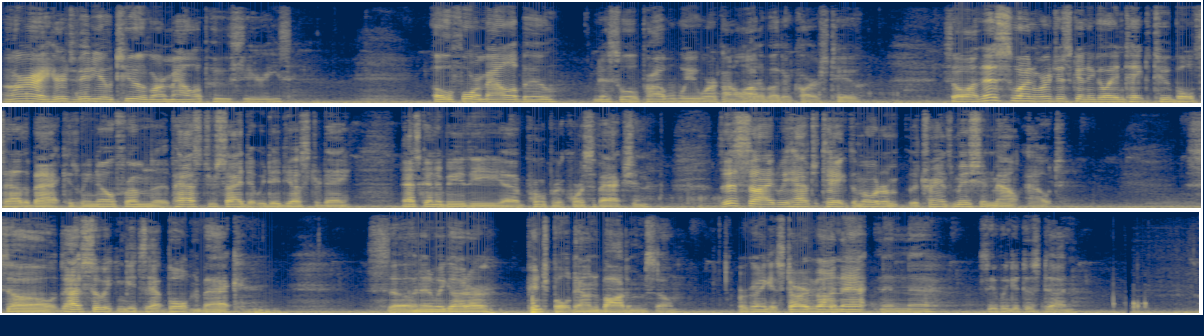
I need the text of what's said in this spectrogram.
All right, here's video two of our Malibu series. 04 Malibu. This will probably work on a lot of other cars too. So on this one, we're just gonna go ahead and take the two bolts out of the back because we know from the passenger side that we did yesterday, that's gonna be the uh, appropriate course of action. This side, we have to take the motor, the transmission mount out. So that's so we can get to that bolt in the back. So, and then we got our pinch bolt down the bottom. So we're going to get started on that and uh, see if we can get this done.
